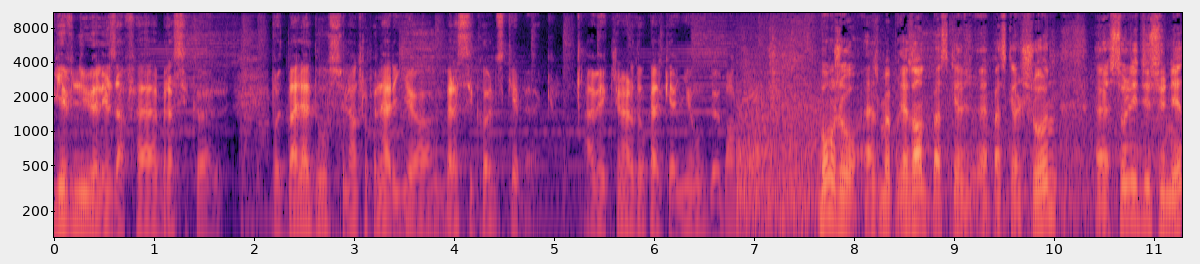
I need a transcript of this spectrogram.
Bienvenue à Les Affaires Brassicole, votre balado sur l'entrepreneuriat brassicole du Québec, avec Leonardo Calcagno de Banque. Bonjour, je me présente Pascal, euh, Pascal Schoen, euh, Solidus Unit,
